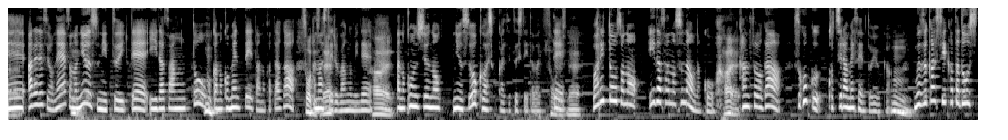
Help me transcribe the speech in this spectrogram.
えー、あれですよね。そのニュースについて、飯田さんと他のコメンテーターの方が。話している番組で、はい。あの、今週のニュースを詳しく解説していただいそうでて、すね。割とその、飯田さんの素直なこう、はい。感想が、すごくこちら目線というか、うん。難しい方同士、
